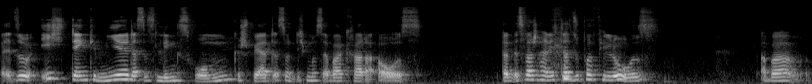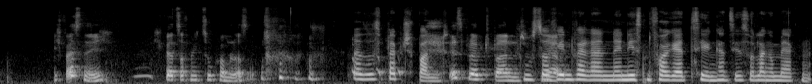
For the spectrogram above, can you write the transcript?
Also, ich denke mir, dass es links rum gesperrt ist und ich muss aber geradeaus. Dann ist wahrscheinlich da super viel los. Aber ich weiß nicht. Ich werde es auf mich zukommen lassen. Also es bleibt spannend. Es bleibt spannend. Du musst ja. auf jeden Fall dann in der nächsten Folge erzählen, kannst du dir so lange merken.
